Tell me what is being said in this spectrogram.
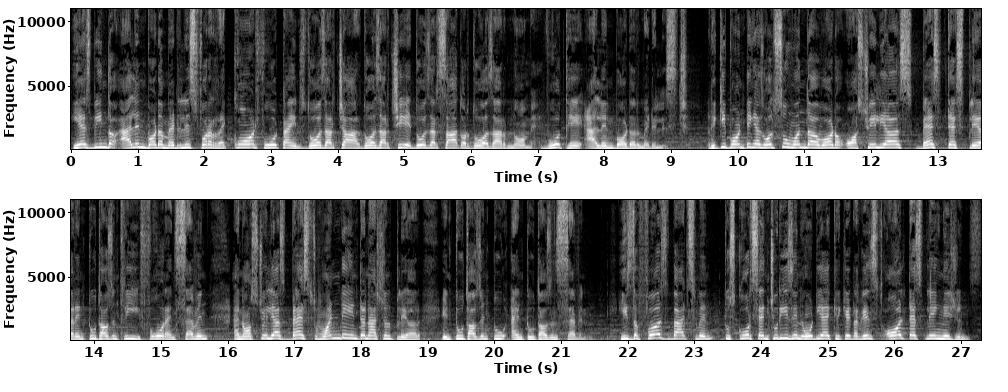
He has been the Allen Border medalist for a record four times 2004, 2006, 2007 और 2009 में वो थे Allen Border medalist. Ricky Ponting has also won the award of Australia's best test player in 2003, 4 and 7 and Australia's best one-day international player in 2002 and 2007. He's the first batsman to score centuries in ODI cricket against all test playing nations.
